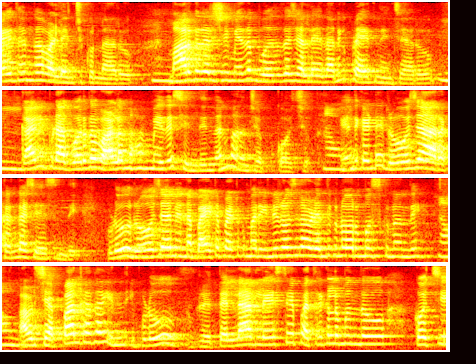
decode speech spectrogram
ఆయుధంగా వాళ్ళు ఎంచుకున్నారు. మార్గదర్శి మీద బురద చల్లేదానికి ప్రయత్నించారు. కానీ ఇప్పుడు ఆ బురద వాళ్ళ మొహం మీదే చిందిందని మనం చెప్పుకోవచ్చు. ఎందుకంటే రోజా ఆ రకంగా చేసింది. ఇప్పుడు రోజా నిన్న బయట పెట్టక మరి ఇన్ని రోజులు ఆవిడ ఎందుకు నోరు మూసుకుని ఉంది అవును. ఆవిడ చెప్పాలి కదా ఇప్పుడు తెల్లారు వేస్తే పత్రికల ముందుకు వచ్చి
